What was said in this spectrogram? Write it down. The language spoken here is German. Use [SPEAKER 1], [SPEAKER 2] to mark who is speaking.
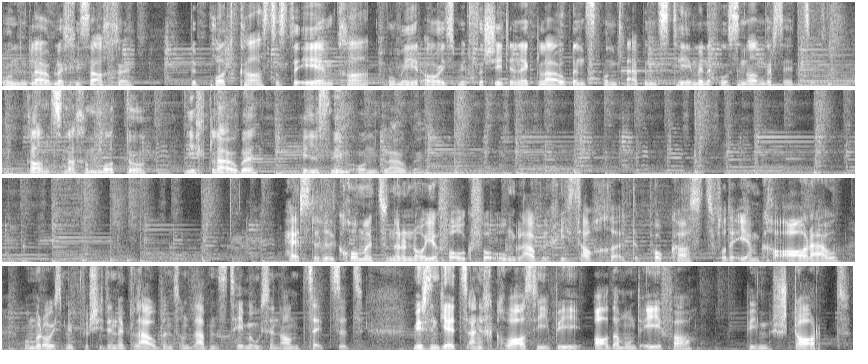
[SPEAKER 1] Unglaubliche Sachen. Der Podcast aus der EMK, wo wir uns mit verschiedenen Glaubens- und Lebensthemen auseinandersetzen. Ganz nach dem Motto: Ich glaube, hilf meinem Unglauben.
[SPEAKER 2] Herzlich willkommen zu einer neuen Folge von Unglaubliche Sachen, der Podcast von der EMK Aarau, wo wir uns mit verschiedenen Glaubens- und Lebensthemen auseinandersetzen. Wir sind jetzt eigentlich quasi bei Adam und Eva, beim Start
